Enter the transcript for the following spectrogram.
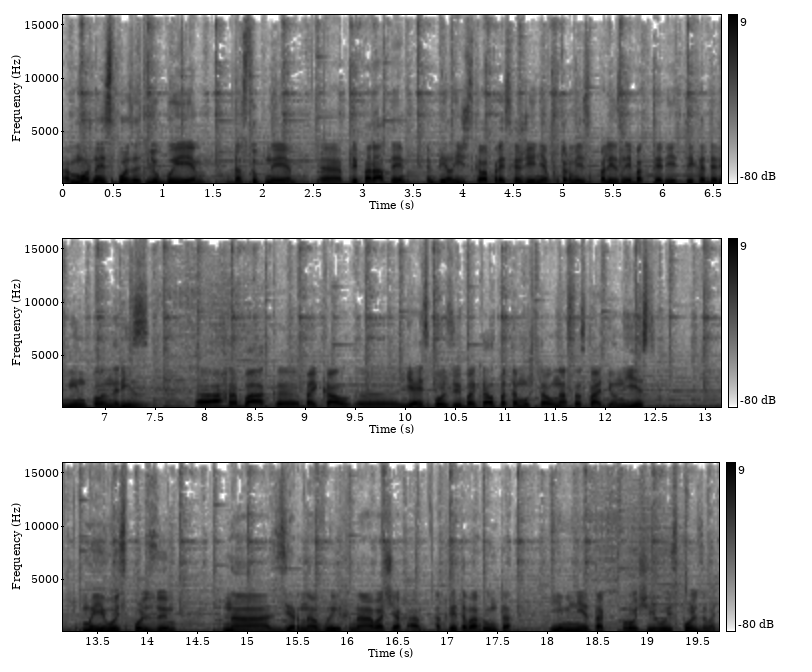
Можно использовать любые доступные э, препараты биологического происхождения, в котором есть полезные бактерии. Триходермин, полонериз, э, агробак, э, байкал. Э, я использую байкал, потому что у нас на складе он есть. Мы его используем на зерновых, на овощах открытого грунта, и мне так проще его использовать.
